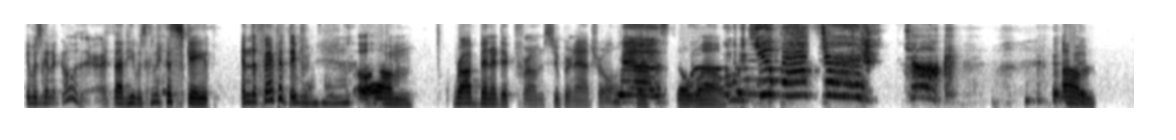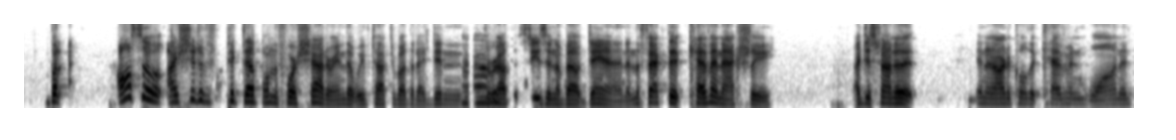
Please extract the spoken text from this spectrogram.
it was going to go there. I thought he was going to escape, and the fact that they Mhm. um Rob Benedict from Supernatural played that Yes. so well. I'm like, you bastard! Chuck. Um, but also, I should have picked up on the foreshadowing that we've talked about that I didn't Yeah. throughout the season about Dan, and the fact that Kevin actually, I just found it in an article that Kevin wanted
